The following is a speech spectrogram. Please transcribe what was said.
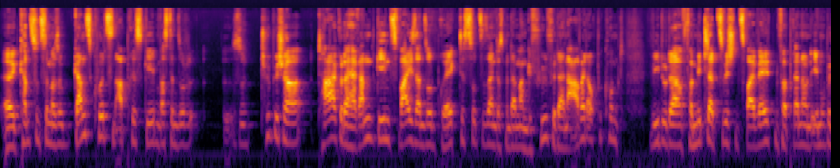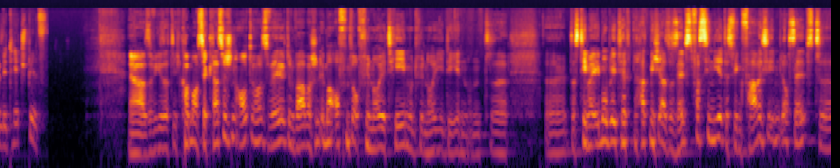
Äh, kannst du uns mal so ganz kurzen Abriss geben, was denn so, so typischer Tag oder Herangehensweise an so ein Projekt ist, sozusagen, dass man da mal ein Gefühl für deine Arbeit auch bekommt, wie du da Vermittler zwischen zwei Welten, Verbrenner und E-Mobilität spielst? Ja, also wie gesagt, ich komme aus der klassischen Autohauswelt und war aber schon immer offen auch für neue Themen und für neue Ideen. Und äh, das Thema E-Mobilität hat mich also selbst fasziniert, deswegen fahre ich es eben auch selbst. Äh,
